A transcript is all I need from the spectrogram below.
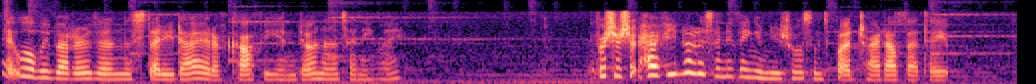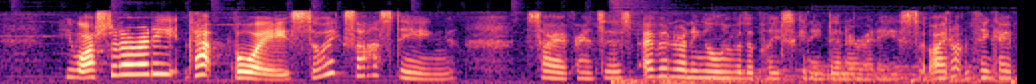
It will be better than the steady diet of coffee and donuts anyway. Patricia, have you noticed anything unusual since Bud tried out that tape? He watched it already? That boy, so exhausting. Sorry, Francis. I've been running all over the place getting dinner ready, so I don't think I've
